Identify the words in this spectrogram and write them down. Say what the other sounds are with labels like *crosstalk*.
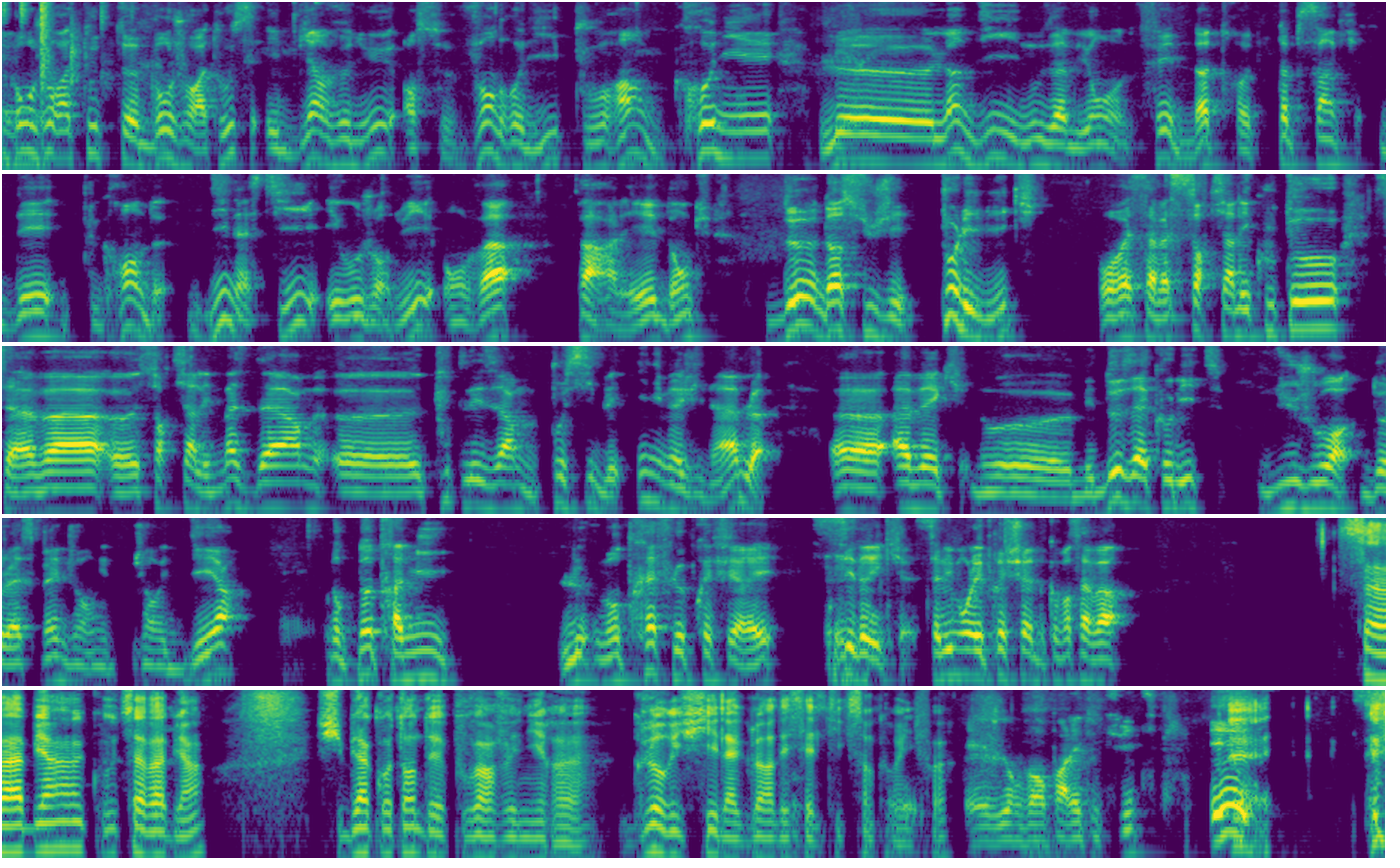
Bonjour à toutes, bonjour à tous et bienvenue en ce vendredi pour un grenier. Le lundi, nous avions fait notre top 5 des plus grandes dynasties et aujourd'hui, on va parler donc d'un sujet polémique. On va, ça va sortir les couteaux, ça va euh, sortir les masses d'armes, euh, toutes les armes possibles et inimaginables, euh, avec mes deux acolytes du jour, de la semaine, j'ai envie, de dire. Donc, notre ami, le, mon trèfle préféré, Cédric. Salut mon Leprechaun, comment ça va? Ça va bien, écoute, ça va bien. Je suis bien content de pouvoir venir euh, glorifier la gloire des Celtics encore une fois. Et on va en parler tout de suite. Et,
